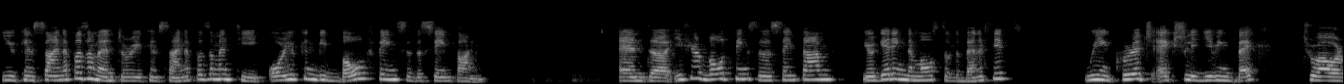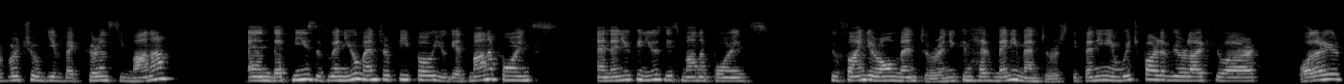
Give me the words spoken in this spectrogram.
You can sign up as a mentor, you can sign up as a mentee, or you can be both things at the same time. And uh, if you're both things at the same time, you're getting the most of the benefit we encourage actually giving back through our virtual give back currency mana. And that means that when you mentor people, you get mana points, and then you can use these mana points to find your own mentor. And you can have many mentors depending in which part of your life you are, what are your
